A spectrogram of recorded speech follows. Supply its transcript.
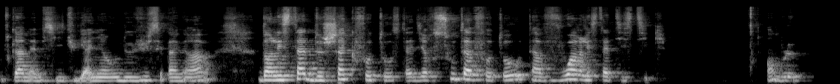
en tout cas, même si tu gagnes un ou deux vues, c'est pas grave. Dans les stats de chaque photo, c'est-à-dire sous ta photo, tu as voir les statistiques en bleu.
